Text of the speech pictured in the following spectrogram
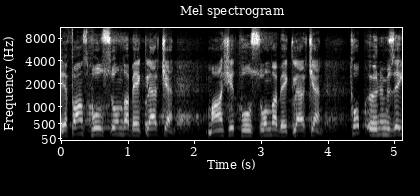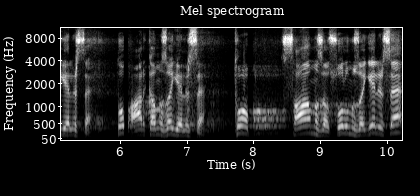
defans pozisyonunda beklerken, manşet pozisyonunda beklerken top önümüze gelirse, top arkamıza gelirse, top sağımıza, solumuza gelirse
